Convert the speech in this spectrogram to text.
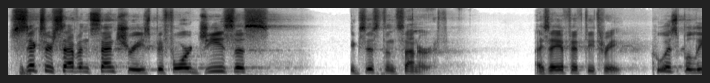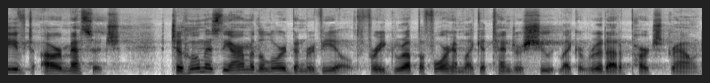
six or seven centuries before Jesus' existence on earth. Isaiah 53. Who has believed our message? To whom has the arm of the Lord been revealed? For he grew up before him like a tender shoot, like a root out of parched ground.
